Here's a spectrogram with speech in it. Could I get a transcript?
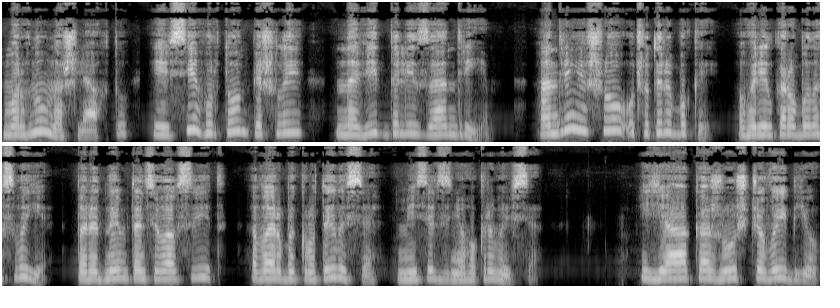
моргнув на шляхту, і всі гуртом пішли на віддалі за Андрієм. Андрій йшов у чотири боки. Горілка робила своє. Перед ним танцював світ, верби крутилися, місяць з нього кривився. Я кажу, що виб'ю,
